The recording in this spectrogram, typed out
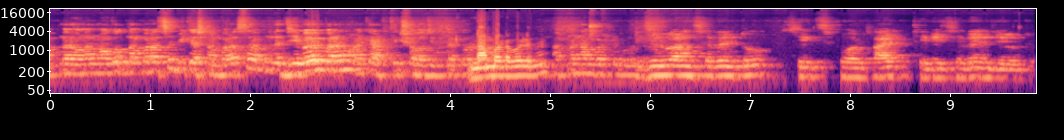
আপনার ওনার নগদ নাম্বার আছে বিকাশ নাম্বার আছে আপনারা যেভাবে পারেন ওনাকে আর্থিক সহযোগিতা করবেন নাম্বারটা বলে দিন। আপনার নাম্বারটা বলুন zero one seven two six four five three seven zero two.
